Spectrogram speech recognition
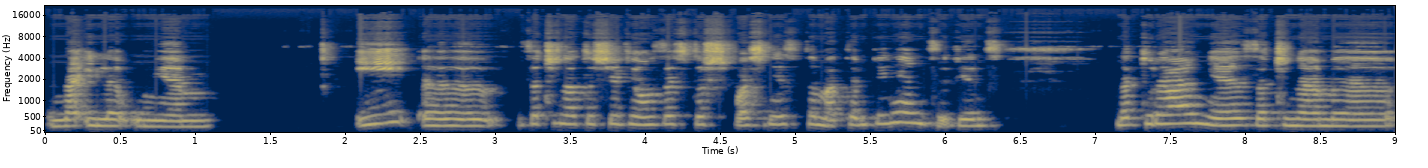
na ile umiem. I y, zaczyna to się wiązać też właśnie z tematem pieniędzy, więc naturalnie zaczynamy y,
